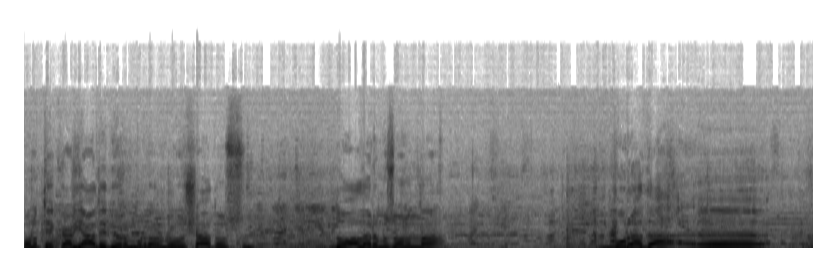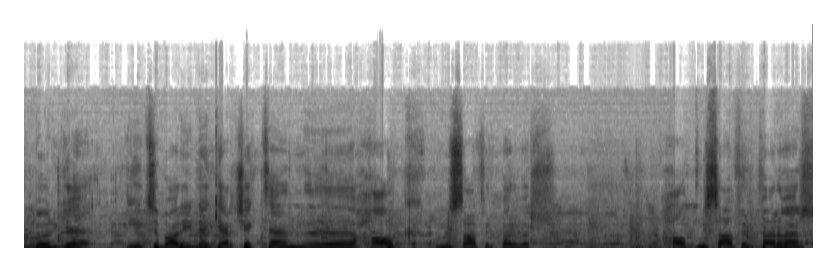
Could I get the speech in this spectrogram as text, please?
onu tekrar yad ediyorum buradan. Ruhu şad olsun. Dualarımız onunla. Burada e, bölge itibariyle gerçekten e, halk misafirperver. Halk misafirperver.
